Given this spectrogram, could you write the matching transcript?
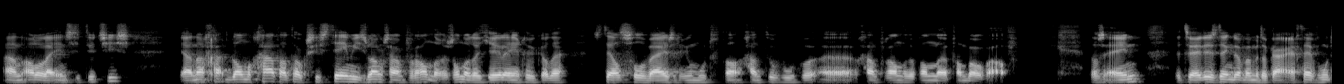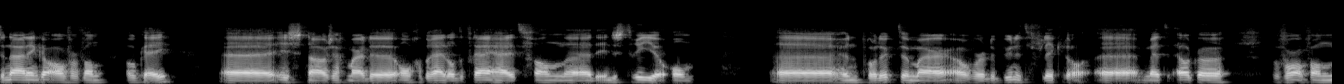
aan allerlei instituties, ja, dan, dan gaat dat ook systemisch langzaam veranderen, zonder dat je hele ingewikkelde stelselwijzigingen moet gaan toevoegen, uh, gaan veranderen van, uh, van bovenaf. Dat is één. Het tweede is denk dat we met elkaar echt even moeten nadenken over van oké, okay, uh, is nou zeg maar de ongebreidelde vrijheid van de industrieën om hun producten maar over de bühne te flikkeren met elke vorm van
